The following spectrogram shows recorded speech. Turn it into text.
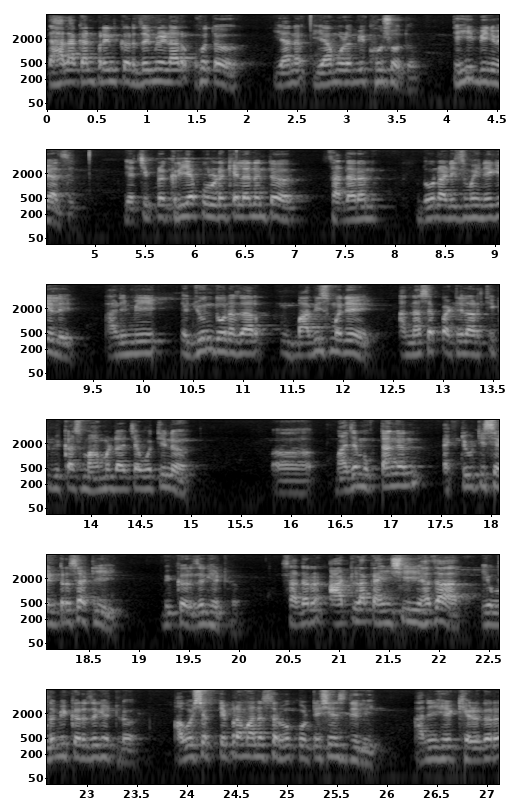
दहा लाखांपर्यंत कर्ज मिळणार होतं यानं यामुळं मी खुश होतो. तेही बिनव्याजी. याची प्रक्रिया पूर्ण केल्यानंतर साधारण दोन अडीच महिने गेले आणि मी जून दोन हजार बावीसमध्ये अण्णासाहेब पाटील आर्थिक विकास महामंडळाच्या वतीनं माझ्या मुक्तांगण ॲक्टिव्हिटी सेंटरसाठी मी कर्ज घेतलं. साधारण आठ लाख ऐंशी हजार एवढं मी कर्ज घेतलं. आवश्यकतेप्रमाणे सर्व कोटेशन्स दिली. आणि हे खेळघर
